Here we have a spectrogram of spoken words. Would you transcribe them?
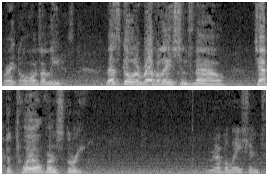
right? The horns are leaders. Let's go to revelations now chapter 12 verse 3 Revelation t-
